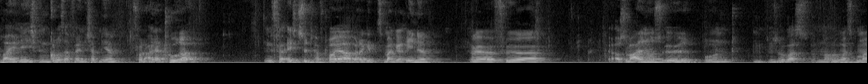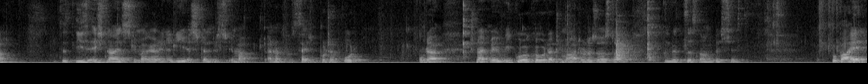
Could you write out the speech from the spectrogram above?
Weil, nee, ich bin ein großer Fan. Ich habe mir von Alnatura, und es war echt sündhaft teuer, aber da gibt es Margarine äh, für aus Walnussöl und Mhm. sowas und noch irgendwas gemacht. Das, die ist echt nice, die Margarine. Die ist dann ist immer Anführungszeichen Butterbrot. Oder schneid mir irgendwie Gurke oder Tomate oder sowas drauf. Dann wird das noch ein bisschen. Wobei,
